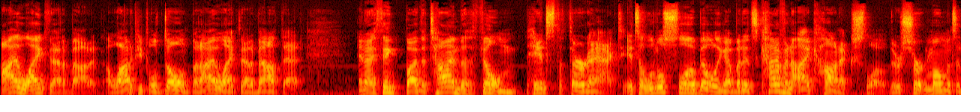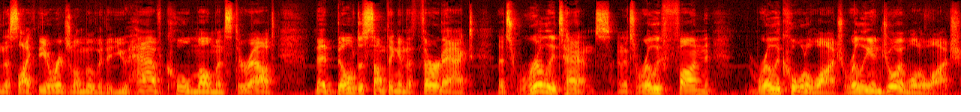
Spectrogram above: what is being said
I like that about it. A lot of people don't, but I like that about that. And I think by the time the film hits the third act, it's a little slow building up, but it's kind of an iconic slow. There are certain moments in this, like the original movie, that you have cool moments throughout that build to something in the third act that's really tense, and it's really fun, really cool to watch, really enjoyable to watch.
